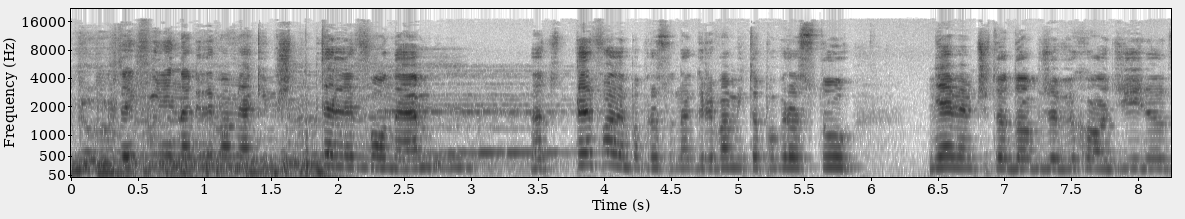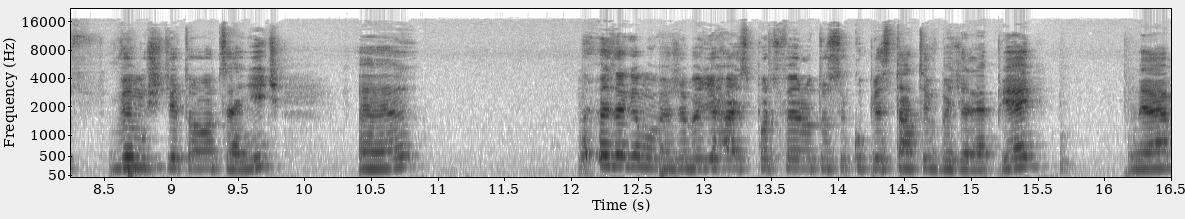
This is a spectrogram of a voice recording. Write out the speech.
W tej chwili nagrywam jakimś telefonem, znaczy telefonem po prostu nagrywam i to po prostu nie wiem czy to dobrze wychodzi, no wy musicie to ocenić. E, więc jak ja mówię, że będzie hajs z portfelu, to sobie kupię statyw, będzie lepiej. Nie?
